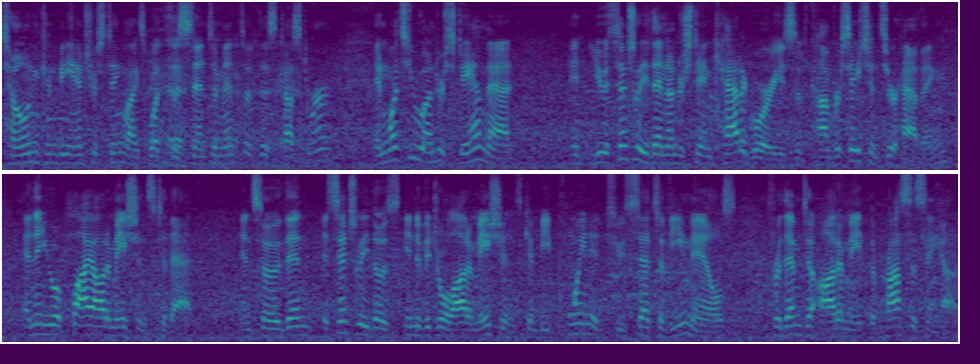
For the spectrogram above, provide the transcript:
Tone can be interesting, like what's the sentiment of this customer? And once you understand that, it, you essentially then understand categories of conversations you're having, and then you apply automations to that. And so then essentially those individual automations can be pointed to sets of emails for them to automate the processing of.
